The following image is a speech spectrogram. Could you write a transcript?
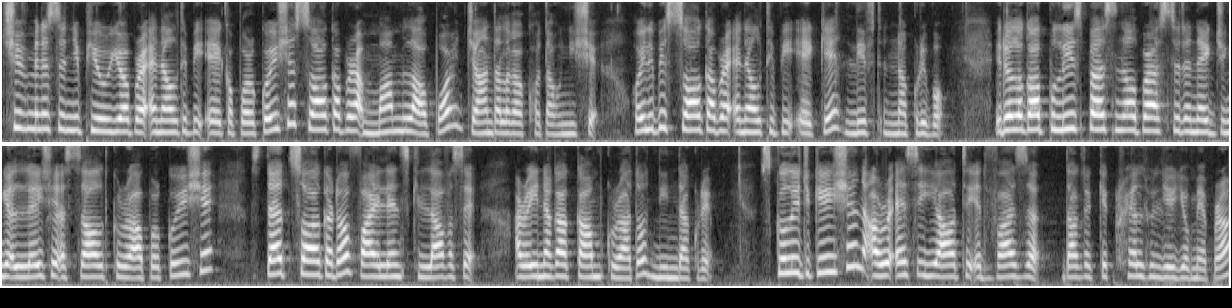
Chief Minister Nipiurio para NLTP A kapor koishe so kapra mamla opor jan dalaga khota hunishe hoilibi so kapra NLTP A ke lift nakribo idologa police personnel para student ek jinge alleged assault kura opor koishe state so kado violence khilaf ase aro inaga kam kura to ninda kre school education aro SERT advisor Dr. Kekrel Hulye Yomepra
